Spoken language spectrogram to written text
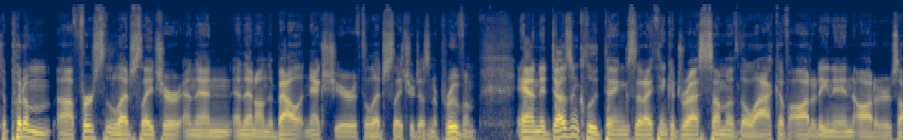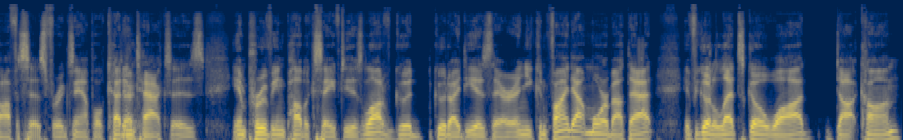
to put them uh, first to the legislature and then and then on the ballot next year if the legislature doesn't approve them. And it does include things that I think address some of the lack of auditing in auditors' offices, for example, cutting okay. taxes, improving public safety. There's a lot of good good ideas there, and you can find out more about that if you go to Let's Go Wad com.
